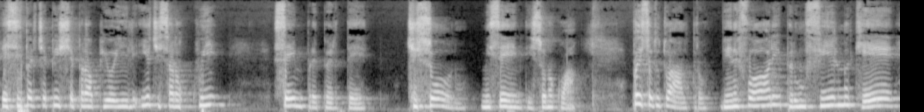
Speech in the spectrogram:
e si percepisce proprio il io ci sarò qui sempre per te. Ci sono, mi senti, sono qua. Questo è tutto altro, viene fuori per un film che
